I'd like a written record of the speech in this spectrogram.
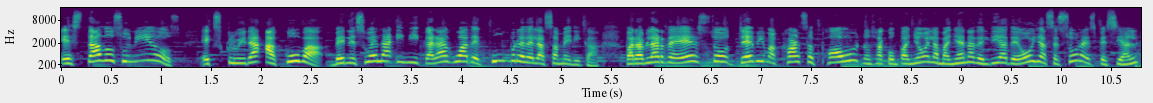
Estados Unidos excluirá a Cuba, Venezuela y Nicaragua de Cumbre de las Américas. Para hablar de esto, Debbie MacArthur Paul nos acompañó en la mañana del día de hoy, asesora especial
